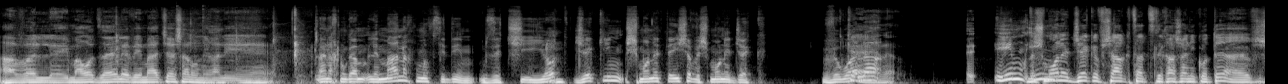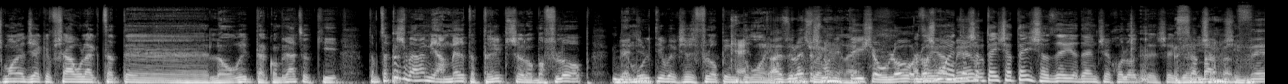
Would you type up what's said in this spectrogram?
אבל אה, עם העוד האלה ועם העד שיש לנו נראה לי... אה, אנחנו גם, למה אנחנו מפסידים? זה תשיעיות, ג'קים, 8-9 ו-8 ג'ק. ווואלה, כן, אם, ושמונה ג'ק אפשר קצת, סליחה שאני קוטע, שמונה ג'ק אפשר אולי קצת אה, להוריד את הקומבינציות, כי אתה מצפה שבן אדם יאמר את הטריפס שלו בפלופ, בדיוק. במולטיוור כשיש פלופים כן. דרועים. אז אולי עליי. ה-8-9 הוא לא אז לא יאמר. תשע תשע תשע זה ידיים שיכולות, אה, שהגיוני שאנשים... ו-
